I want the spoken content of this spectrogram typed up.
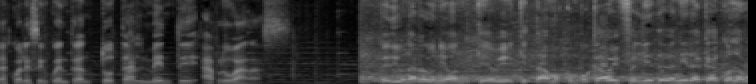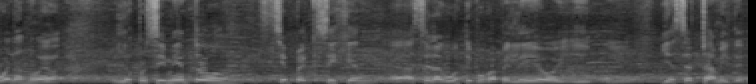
las cuales se encuentran totalmente aprobadas. Pedí una reunión que, estábamos convocados y feliz de venir acá con las buenas nuevas. Los procedimientos siempre exigen hacer algún tipo de papeleo y y hacer trámite.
